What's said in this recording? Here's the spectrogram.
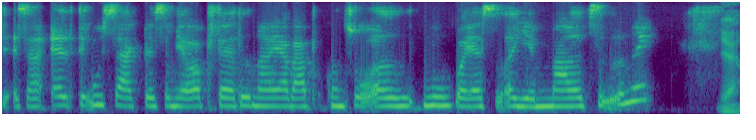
altså alt det usagte, som jeg opfattede, når jeg var på kontoret nu, hvor jeg sidder hjemme meget af tiden. Ikke? Ja.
